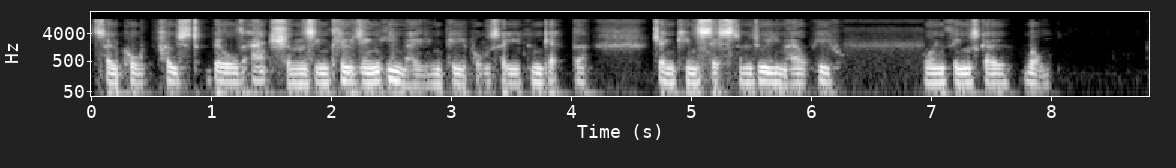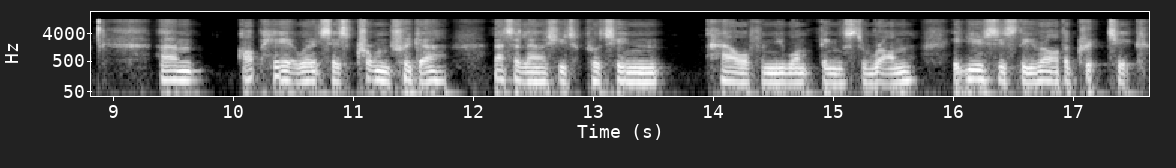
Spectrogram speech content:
so-called post-build actions, including emailing people, so you can get the Jenkins system to email people when things go wrong. Um, up here where it says cron trigger, that allows you to put in how often you want things to run. It uses the rather cryptic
